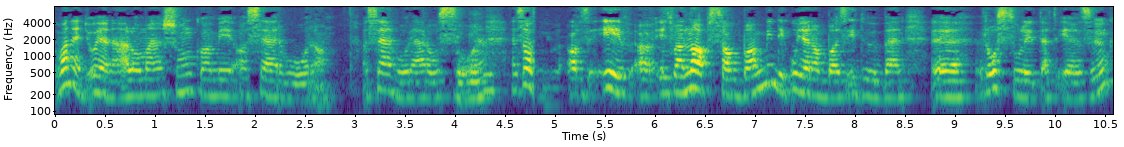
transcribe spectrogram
Van egy olyan állomásunk, ami a szervóra a szervóráról szól. Igen. Ez az, az év, itt van napszakban mindig ugyanabban az időben e, rosszul létet érzünk,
